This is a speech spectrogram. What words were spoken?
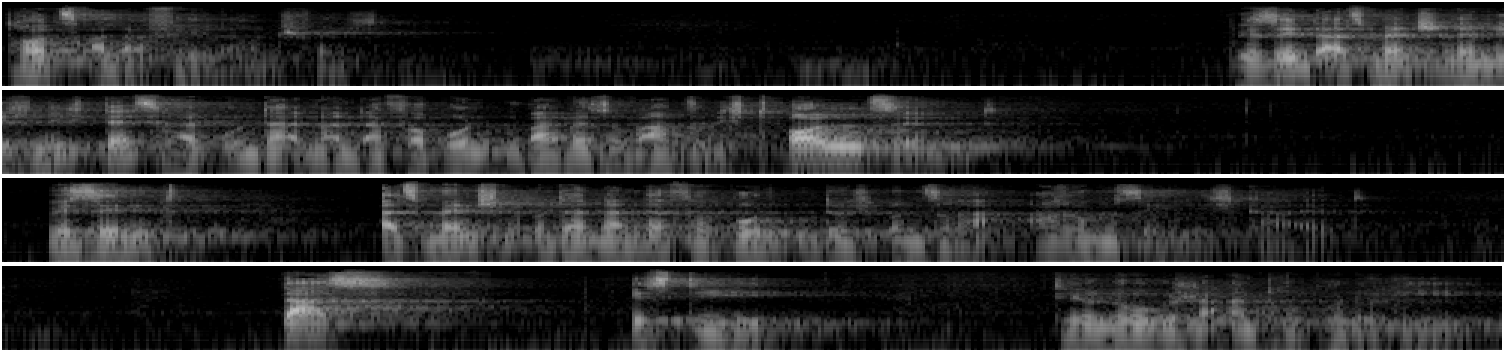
Trotz aller Fehler und Schwächen. Wir sind als Menschen nämlich nicht deshalb untereinander verbunden, weil wir so wahnsinnig toll sind. Wir sind als Menschen untereinander verbunden durch unsere Armseligkeit. Das ist die theologische Anthropologie,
